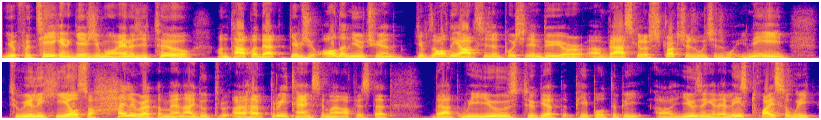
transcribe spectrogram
your fatigue and gives you more energy too. On top of that, gives you all the nutrient, gives all the oxygen, push it into your uh, vascular structures, which is what you need to really heal. So highly recommend. I do. I have three tanks in my office that that we use to get people to be uh, using it at least twice a week,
